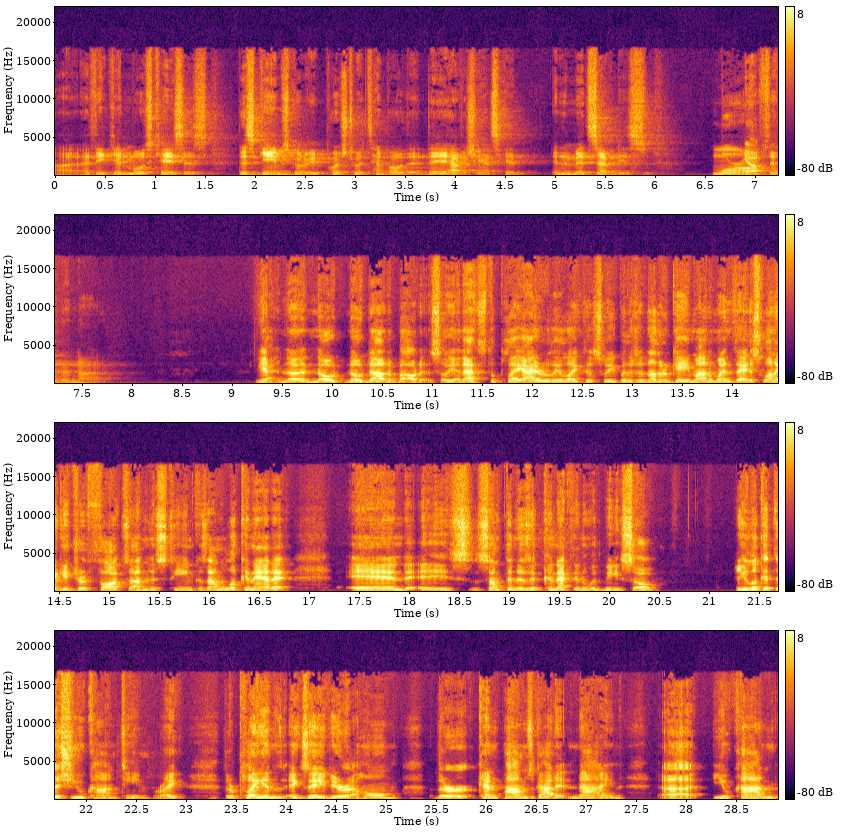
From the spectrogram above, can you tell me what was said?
Uh, I think in most cases, this game is going to be pushed to a tempo that they have a chance to get in the mid 70s more yep. often than not. Yeah, no, no, no doubt about it. So yeah, that's the play I really like this week. But there's another game on Wednesday. I just want to get your thoughts on this team because I'm looking at it and something isn't connecting with me. So you look at this UConn team, right? They're playing Xavier at home. They're Palm's got it nine. Uh, UConn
